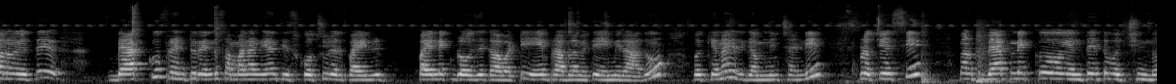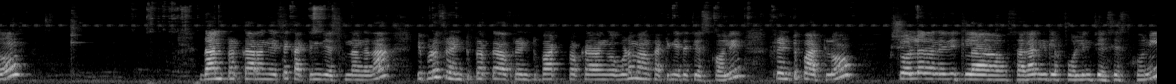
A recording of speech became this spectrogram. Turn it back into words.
మనం అయితే బ్యాక్ ఫ్రంట్ రెండు సమానంగా తీసుకోవచ్చు. లేదు పై పై నెక్ బ్లౌజే కాబట్టి ఏం ప్రాబ్లం అయితే ఏమీ రాదు. ఓకేనా ఇది గమనించండి. ఇప్పుడు వచ్చేసి మనకు బ్యాక్ నెక్ ఎంతైతే వచ్చిందో దాని ప్రకారంగా అయితే కటింగ్ చేసుకున్నాం కదా. ఇప్పుడు ఫ్రంట్ ప్రకా ఫ్రంట్ పార్ట్ ప్రకారంగా కూడా మనం కటింగ్ అయితే చేసుకోవాలి. ఫ్రంట్ పార్ట్లో షోల్డర్ అనేది ఇట్లా సగానికి ఇట్లా ఫోల్డింగ్ చేసేసుకొని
